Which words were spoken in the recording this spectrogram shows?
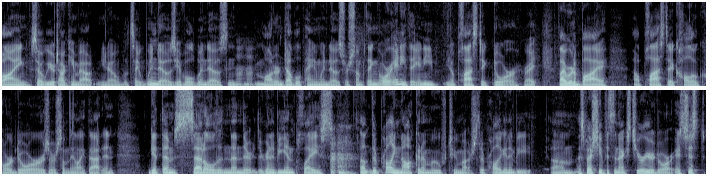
buying. So we were talking about, you know, let's say windows. You have old windows and modern double pane windows or something, or anything, any you know plastic door, right? If I were to buy a plastic hollow core doors or something like that, and get them settled, and then they're they're going to be in place, um, they're probably not going to move too much. They're probably going to be, um, especially if it's an exterior door. It's just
